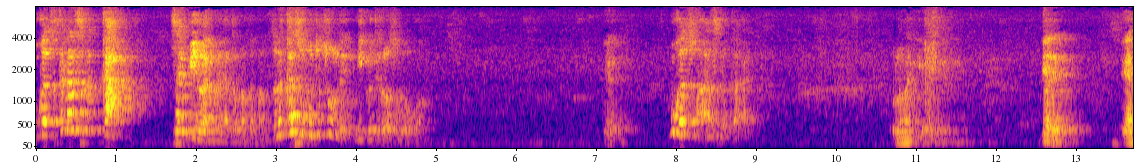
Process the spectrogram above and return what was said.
Bukan sekedar sedekah. Saya bilang dengan teman-teman sedekah subuh itu sulit mengikuti Rasulullah. Ya. bukan soal sedekah. Ulang lagi ya deh ya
